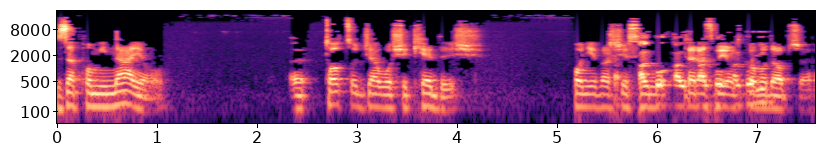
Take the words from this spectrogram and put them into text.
zapominają to, co działo się kiedyś, ponieważ jest albo, teraz albo, wyjątkowo albo, dobrze.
